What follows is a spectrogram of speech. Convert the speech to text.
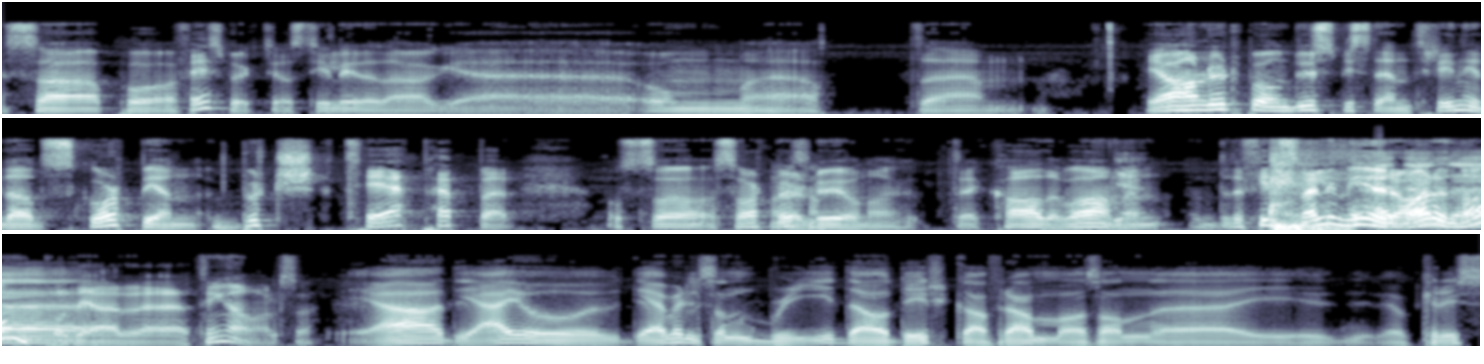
sa på Facebook til oss tidligere i dag eh, om at eh, Ja, han lurte på om du spiste en Trinidad Scorpion Butch tepepper. Og så svarte vel du Jon hva det var, men det, det finnes veldig mye rare navn eh, på de her eh, tingene, altså. Ja, de er jo De er vel sånn breeda og dyrka fram og sånn og kryss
